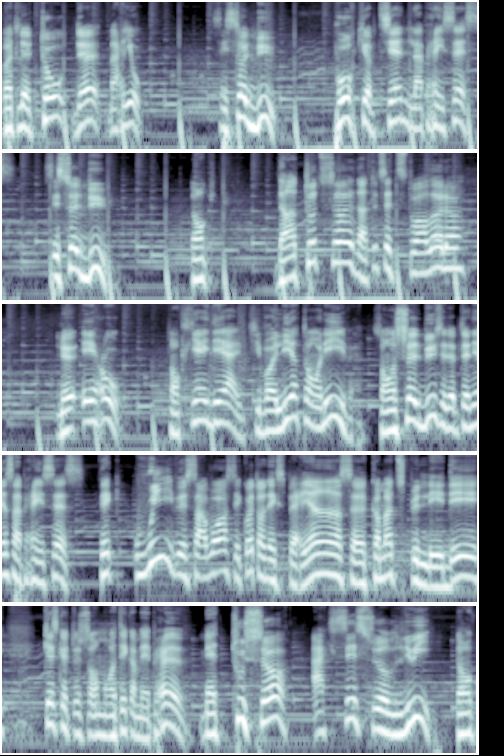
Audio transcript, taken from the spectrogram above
va être le taux de Mario. C'est ça le but. Pour qu'il obtienne la princesse. C'est ça le but. Donc, dans tout ça, dans toute cette histoire-là, le héros, ton client idéal qui va lire ton livre, son seul but, c'est d'obtenir sa princesse. Fait que oui, il veut savoir c'est quoi ton expérience, euh, comment tu peux l'aider, qu'est-ce que tu as surmonté comme épreuve, mais tout ça axé sur lui. Donc,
